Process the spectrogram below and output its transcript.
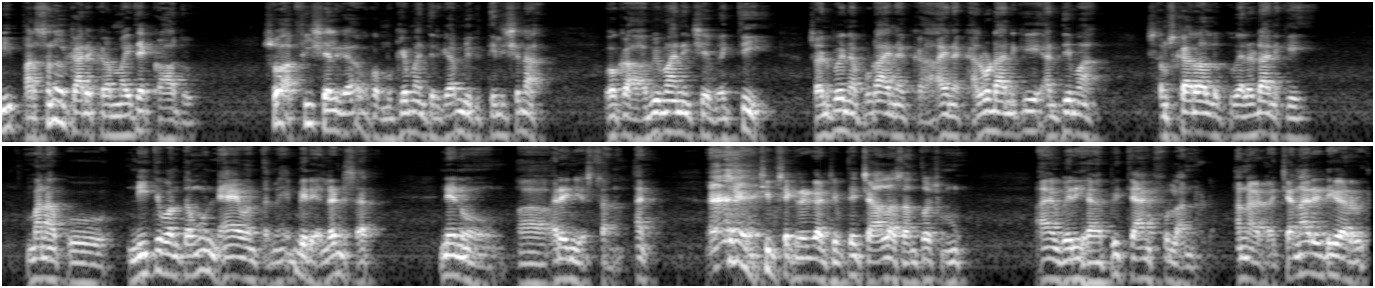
మీ పర్సనల్ కార్యక్రమం అయితే కాదు. సో అఫీషియల్గా ఒక ముఖ్యమంత్రిగా మీకు తెలిసిన ఒక అభిమానించే వ్యక్తి చనిపోయినప్పుడు ఆయన ఆయన కలవడానికి అంతిమ సంస్కారాలకు వెళ్ళడానికి మనకు నీతివంతము న్యాయవంతమే. మీరు వెళ్ళండి సార్. నేను అరేంజ్ చేస్తాను. అని. చీఫ్ సెక్రటరీ గారు చెప్తే చాలా సంతోషం. ఐఎమ్ వెరీ హ్యాపీ థ్యాంక్ఫుల్ అన్నాడు. అన్నాడు. చెన్నారెడ్డి గారు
